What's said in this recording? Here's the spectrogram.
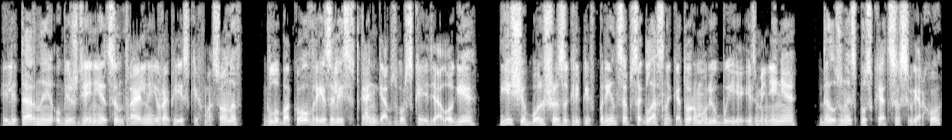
элитарные убеждения центральноевропейских масонов глубоко врезались в ткань габсбургской идеологии, еще больше закрепив принцип, согласно которому любые изменения должны спускаться сверху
